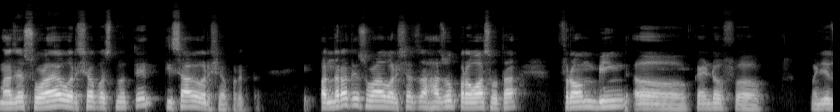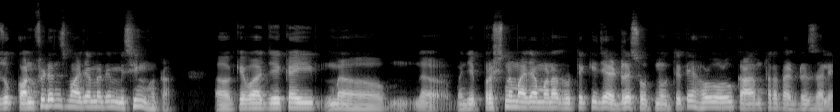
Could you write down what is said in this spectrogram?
माझ्या सोळाव्या वर्षापासून ते तिसाव्या वर्षापर्यंत पंधरा ते सोळा वर्षाचा हा जो प्रवास होता फ्रॉम बिंग काइंड ऑफ म्हणजे जो कॉन्फिडन्स माझ्यामध्ये मिसिंग होता किंवा जे काही म्हणजे प्रश्न माझ्या मनात होते की जे ॲड्रेस होत नव्हते ते हळूहळू काळांतरात ॲड्रेस झाले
